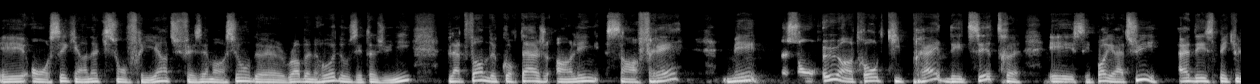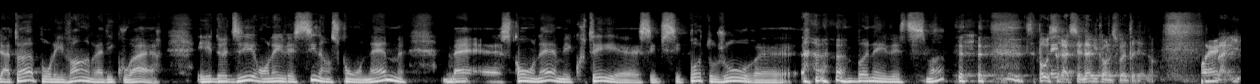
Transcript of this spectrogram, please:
et on sait qu'il y en a qui sont friands. Tu faisais mention de Robinhood aux États-Unis, plateforme de courtage en ligne sans frais, mais ce sont eux, entre autres, qui prêtent des titres et c'est pas gratuit à des spéculateurs pour les vendre à découvert. Et de dire on investit dans ce qu'on aime, ben ce qu'on aime, écoutez, euh, c'est c'est pas toujours euh, un bon investissement. c'est pas aussi rationnel qu'on le souhaiterait, non? Ben,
